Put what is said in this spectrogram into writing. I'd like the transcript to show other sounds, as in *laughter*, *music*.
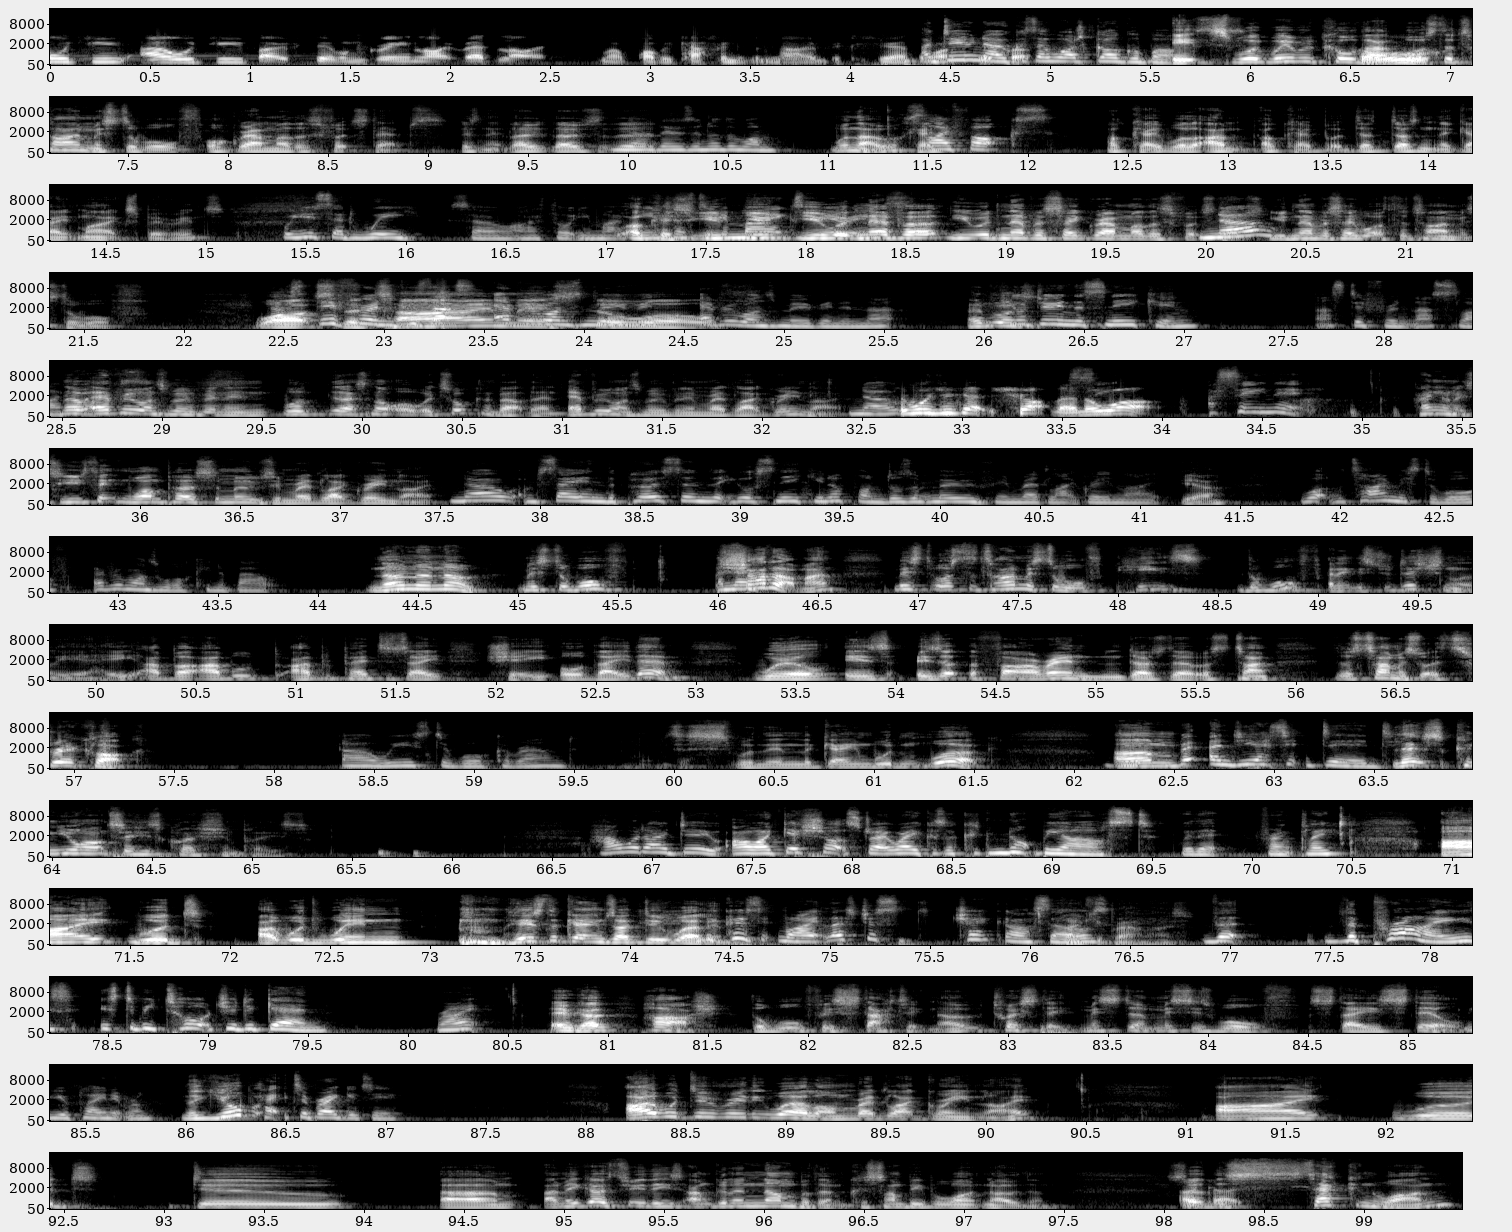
How would you how would you both do on green light, red light? Well, probably Catherine doesn't know because you haven't I do know because I watch Gogglebox. It's we we would call that Ooh. "What's the time, Mister Wolf?" or "Grandmother's footsteps," isn't it? Those, those are the. No, there was another one. well, no, okay, Sly Fox. okay. Well, I'm okay, but that doesn't negate my experience. Well, you said we, so I thought you might be Okay, so you, in my you, experience. you would never you would never say "Grandmother's footsteps." No. You'd never say "What's the time, Mister Wolf?" That's What's the the 'cause that's time, everyone's Mister moving. Wolf? Everyone's moving in that. Everyone's- If you're doing the sneaking, that's different. That's like No, Fox. everyone's moving in. Well, that's not what we're talking about. Then everyone's moving in red light, green light. No. So would you get shot then, or See- what? I've seen it. Hang on a minute. So you think one person moves in red light, green light? No, I'm saying the person that you're sneaking up on doesn't move in red light, green light. Yeah. What the time, Mr. Wolf? Everyone's walking about. No, no, no, Mr. Wolf. And Shut then- up, man. Mr. What's the time, Mr. Wolf? He's the wolf, and it's traditionally a he. uh, But I will, I'm prepared to say she or they, them. Will is is at the far end and does the what's the time? The time is it's three o'clock. Oh, we used to walk around. Just within the game wouldn't work. Um, but, and yet it did. let's. Can you answer his question, please? How would I do? Oh, I'd get shot straight away because I could not be asked with it, frankly. I would. I would win. *clears throat* Here's the games I do well in. Because right, let's just check ourselves. Thank you, brown Eyes. That the prize is to be tortured again, right? Here we go. Harsh. The wolf is static. No, twisty. Mister, and Mrs. Wolf stays still. You're playing it wrong. No, you're. Hate to break it to you. I would do really well on red light, green light. I would do. Um, let me go through these. I'm going to number them because some people won't know them. So the second one,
